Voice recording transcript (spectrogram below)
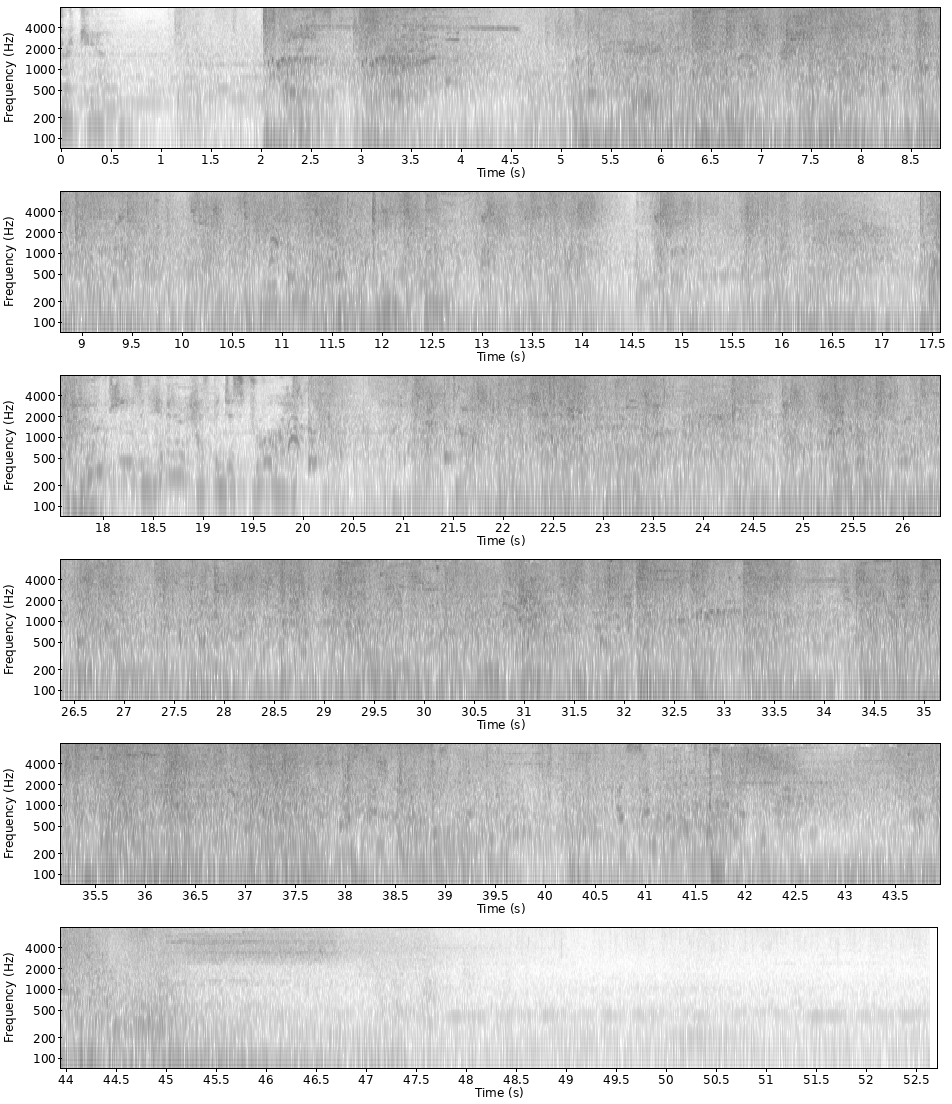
Quadra kill. Blue Team's inhibitor has been destroyed.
